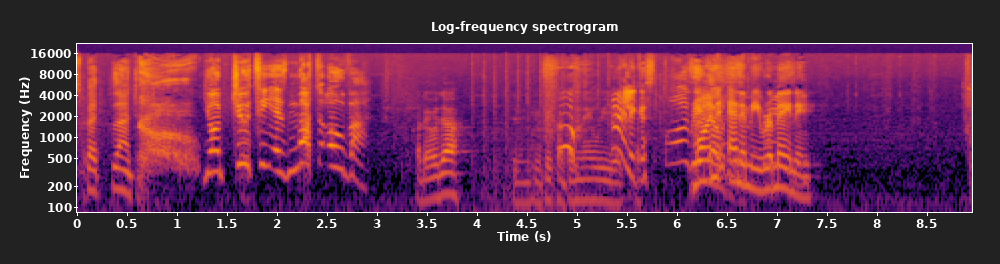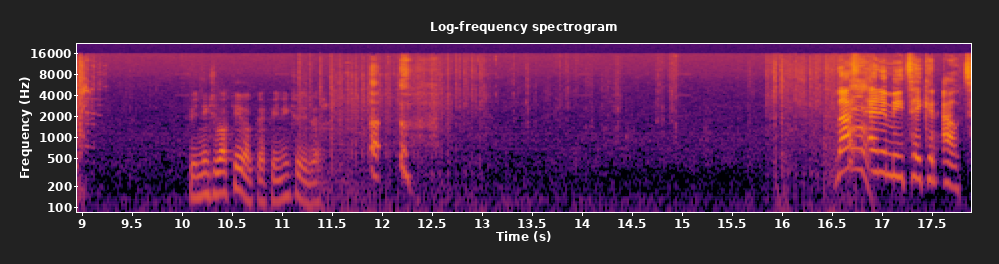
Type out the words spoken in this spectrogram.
Spike planted. Your duty is not over. खड़े हो जा तेरी ड्यूटी खत्म नहीं हुई Really, है Gustavo. One Reloading. enemy remaining. Phoenix बाकी रखते हैं फिनिक्स इधर Last enemy taken out.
